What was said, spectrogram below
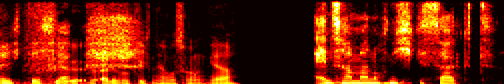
Richtig, für ja. alle möglichen Herausforderungen, ja. Eins haben wir noch nicht gesagt.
